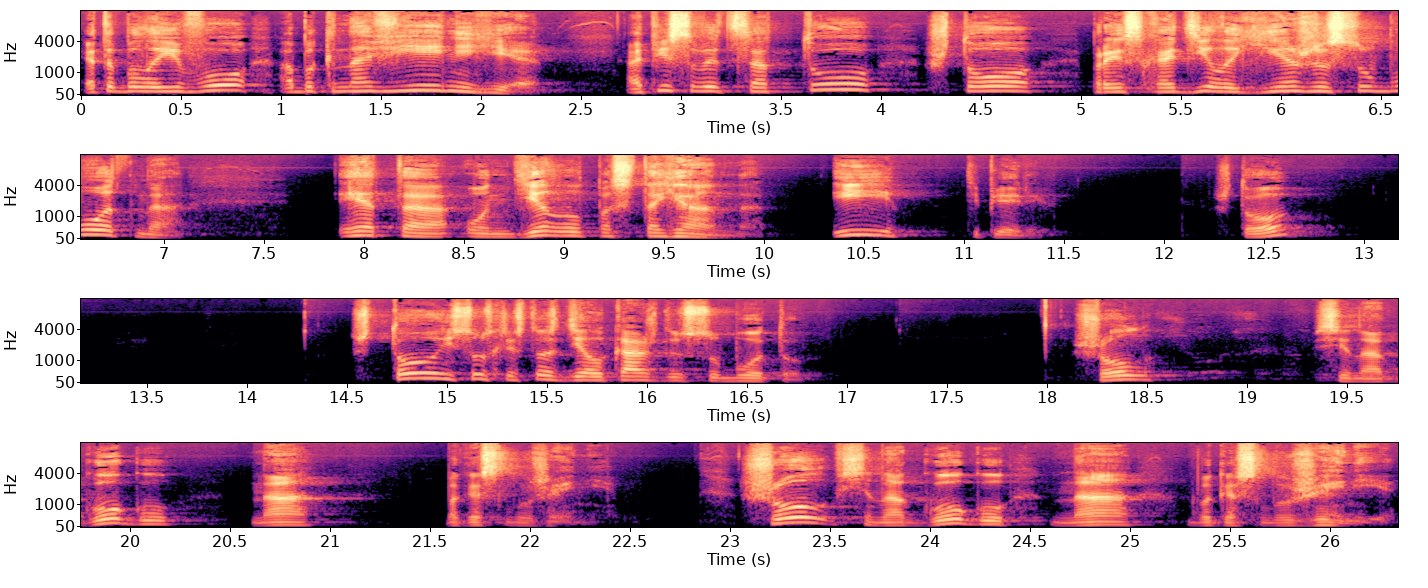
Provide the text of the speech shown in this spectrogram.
Это было его обыкновение. Описывается то, что происходило ежесубботно. Это он делал постоянно. И теперь, что? Что Иисус Христос делал каждую субботу? Шел в синагогу на богослужение шел в синагогу на богослужение.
